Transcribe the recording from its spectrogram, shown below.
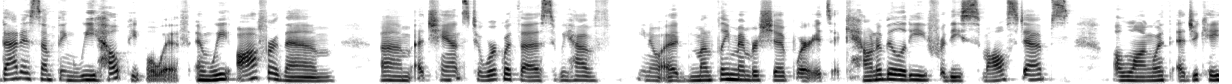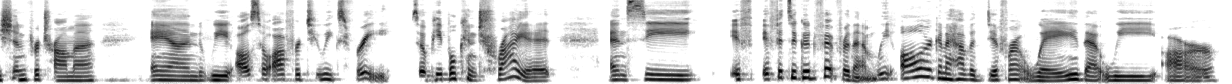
that is something we help people with. And we offer them um, a chance to work with us. We have, you know, a monthly membership where it's accountability for these small steps, along with education for trauma. And we also offer two weeks free. So people can try it and see if if it's a good fit for them. We all are going to have a different way that we are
